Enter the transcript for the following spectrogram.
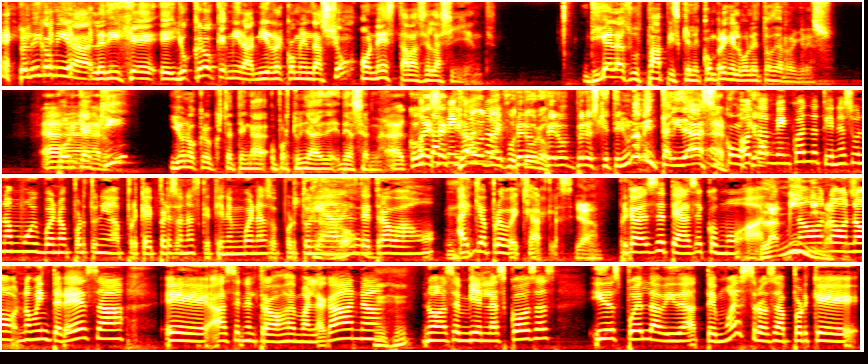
Entonces le digo, mira, le dije, eh, yo creo que, mira, mi recomendación honesta va a ser la siguiente. Dígale a sus papis que le compren el boleto de regreso. Porque aquí yo no creo que usted tenga oportunidad de, de hacer nada. Ah, con O esa también actitud cuando- no hay Pero, futuro. pero, pero es que tenía una mentalidad así Claro. como O que... también cuando tienes una muy buena oportunidad, porque hay personas que tienen buenas oportunidades Claro. de trabajo, hay que aprovecharlas. Ya. Porque a veces se te hace como, "Ay, La mínima no, no, no, no me interesa, eh, hacen el trabajo de mala gana, no hacen bien las cosas y después la vida te muestra, o sea, porque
